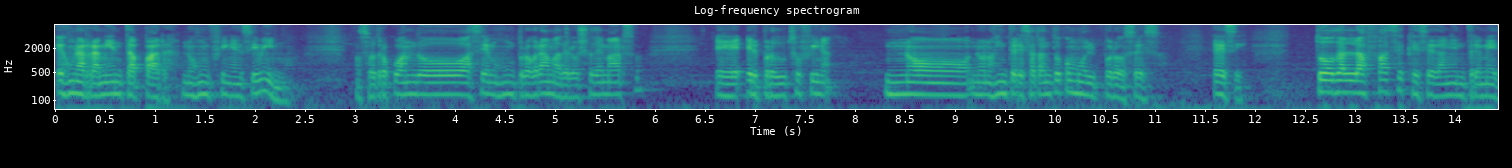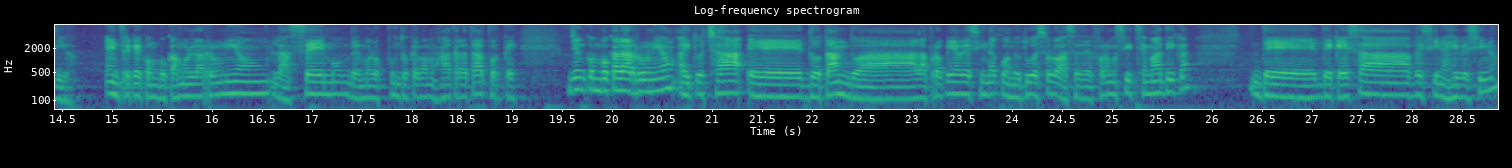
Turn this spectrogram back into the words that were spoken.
es una herramienta para, no es un fin en sí mismo. Nosotros cuando hacemos un programa del 8 de marzo, eh, el producto final no, no nos interesa tanto como el proceso. Es decir, todas las fases que se dan entre medios, entre que convocamos la reunión, la hacemos, vemos los puntos que vamos a tratar, porque ya en convocar la reunión, ahí tú estás eh, dotando a la propia vecindad, cuando tú eso lo haces de forma sistemática, de, que esas vecinas y vecinos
